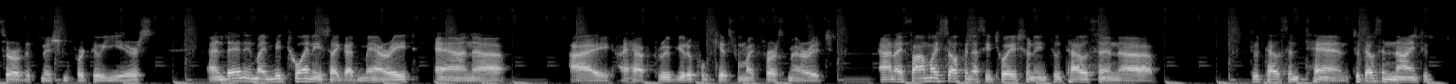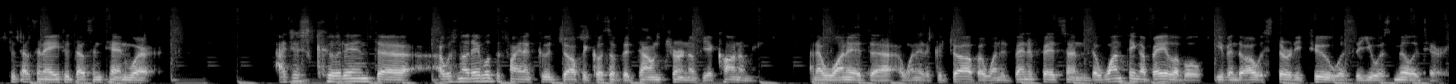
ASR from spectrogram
service mission for two years. And then in my mid 20s i got married and uh, I, I have three beautiful kids from my first marriage. And i found myself in a situation in 2000, uh, 2010 2009 to 2008 2010 where i just couldn't uh, i was not able to find a good job because of the downturn of the economy and I wanted uh, I wanted a good job. I wanted benefits, and the one thing available, even though I was 32, was the U.S. military.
